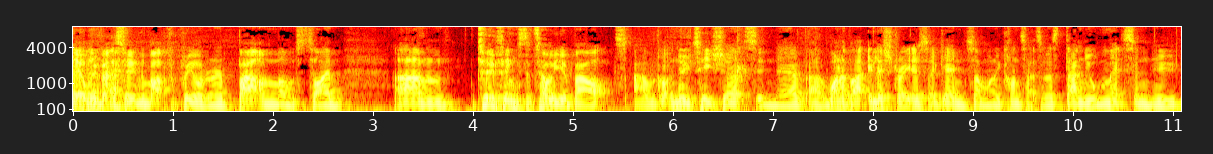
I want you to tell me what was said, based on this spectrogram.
be, it'll be back soon. I'm up for pre-order in about a month's time. Um, two things to tell you about. Uh, we've got new T-shirts in there. Uh, one of our illustrators, again, someone who contacted us, Daniel Metzen, who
